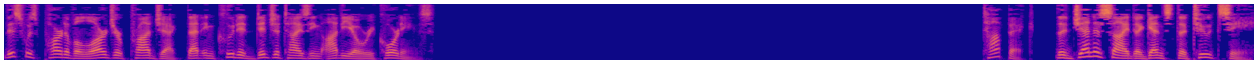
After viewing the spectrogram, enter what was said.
This was part of a larger project that included digitizing audio recordings. The genocide against the Tutsi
